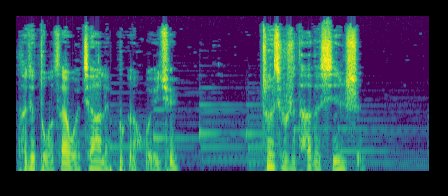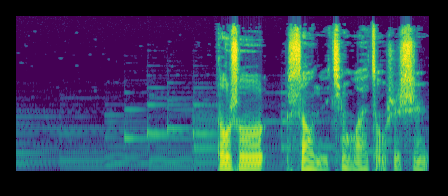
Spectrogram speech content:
他就躲在我家里不肯回去。这就是他的心事。都说少女情怀总是诗，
